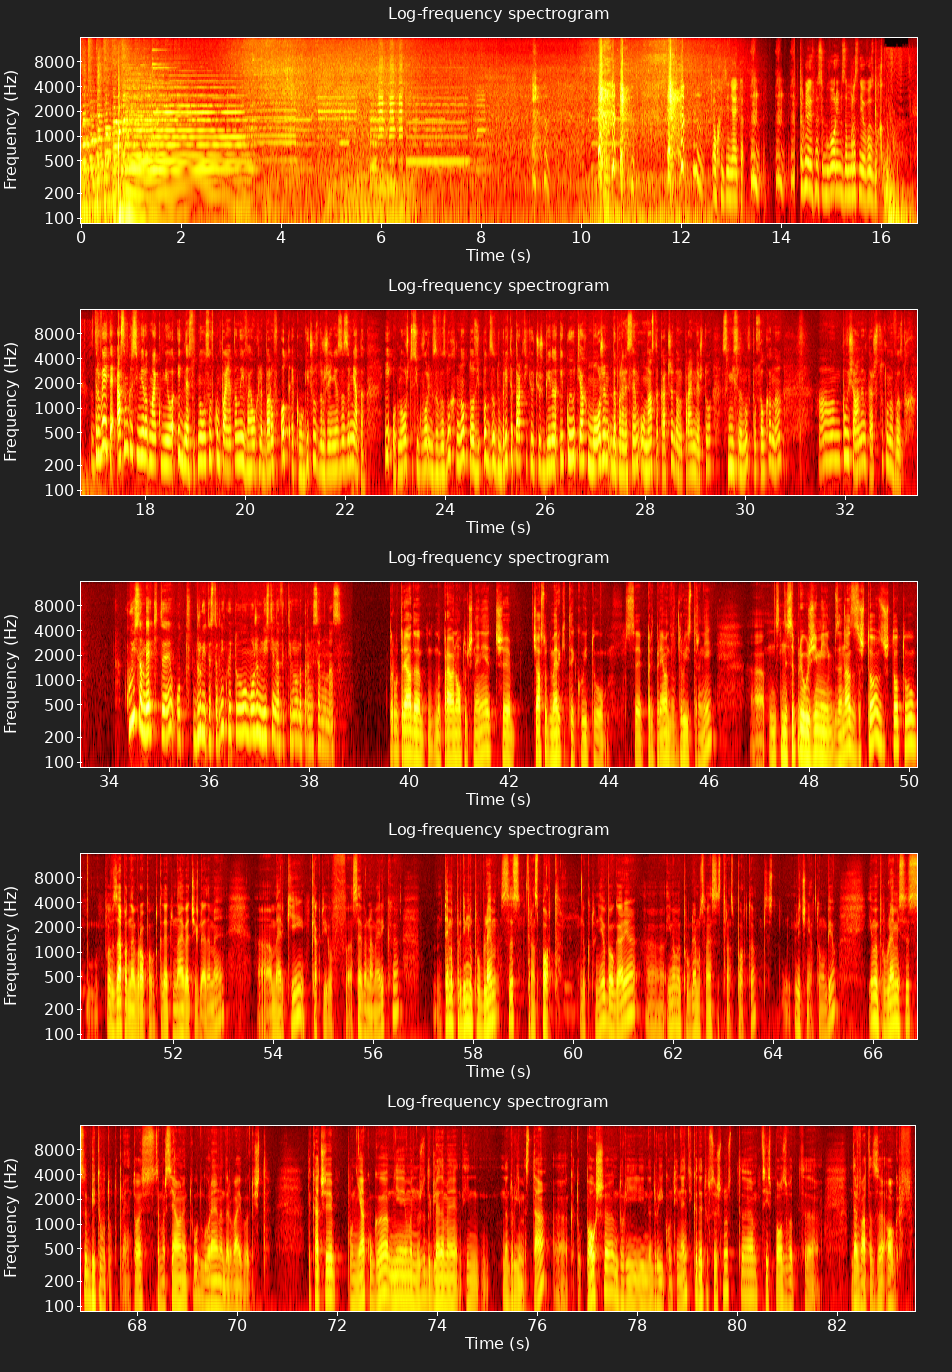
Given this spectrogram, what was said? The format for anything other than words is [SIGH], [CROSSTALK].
Ох, извиняйте. Тръгнали сме се говорим за мръсния въздух. Здравейте, аз съм Красимира от Майко Мила и днес отново съм в компанията на Ивайло Хлебаров от Екологично сдружение за земята. И отново ще си говорим за въздух, но този път за добрите практики от чужбина и кои от тях можем да пренесем у нас, така че да направим нещо смислено в посока на а, повишаване на качеството на въздуха. Кои са мерките от другите страни, които можем наистина ефективно да пренесем у нас? Първо трябва да направя едно уточнение, че част от мерките, които се предприемат в други страни, не са приложими за нас. Защо? Защото в Западна Европа, откъдето най-вече гледаме мерки, както и в Северна Америка, те имат предимно проблем с транспорта. Докато ние в България имаме проблем освен с транспорта, с личния автомобил, имаме проблеми с битовото отопление, т.е. замърсяването от горене на дърва и въглища. Така че понякога ние имаме нужда да гледаме и на други места, като Полша, дори и на други континенти, където всъщност се използват дървата за огрев.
